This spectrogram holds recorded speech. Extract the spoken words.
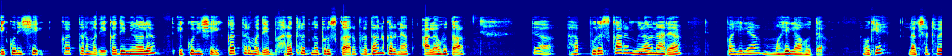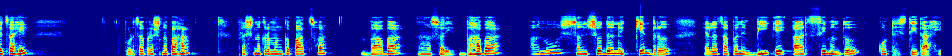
एकोणीसशे एकाहत्तरमध्ये कधी मिळालं? एकोणीसशे एकाहत्तरमध्ये भारतरत्न पुरस्कार प्रदान करण्यात आला होता. त्या हा पुरस्कार मिळवणाऱ्या पहिल्या महिला होत्या. ओके? लक्षात ठेवायचं आहे. पुढचा प्रश्न पहा. प्रश्न क्रमांक पाचवा. बाबा सॉरी भाबा अणुसंशोधन केंद्र यालाच आपण बी ए आर सी म्हणतो कोठे स्थित आहे?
